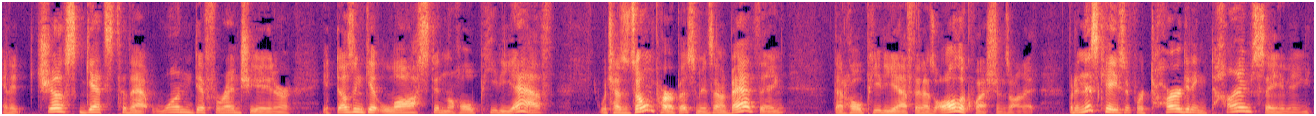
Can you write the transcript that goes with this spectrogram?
and it just gets to that one differentiator. It doesn't get lost in the whole PDF which has its own purpose. I mean, it's not a bad thing, that whole PDF that has all the questions on it. But in this case, if we're targeting time saving,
